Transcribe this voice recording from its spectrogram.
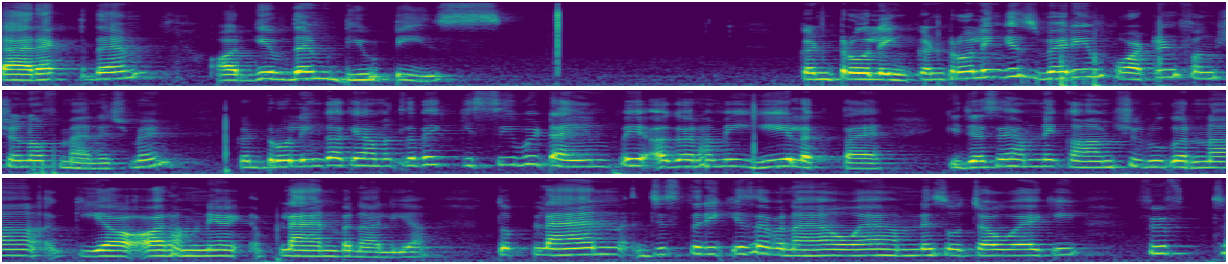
direct them और give them duties controlling controlling is very important function of management controlling का क्या मतलब है? किसी भी टाइम पे अगर हमें ये लगता है कि जैसे हमने काम शुरू करना किया और हमने प्लान बना लिया तो प्लान जिस तरीके से बनाया हुआ है, हमने सोचा हुआ है कि फिफ्थ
